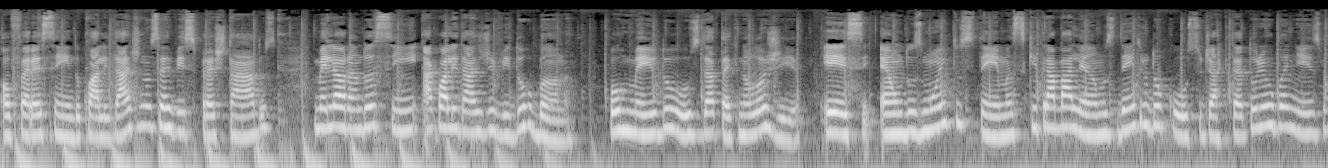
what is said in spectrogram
oferecendo qualidade nos serviços prestados, melhorando assim a qualidade de vida urbana por meio do uso da tecnologia. Esse é um dos muitos temas que trabalhamos dentro do curso de Arquitetura e Urbanismo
